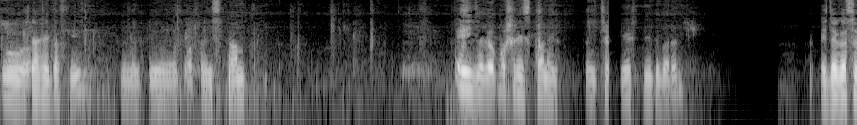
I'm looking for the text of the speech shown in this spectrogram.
তো দেখাইতেছি বসার স্থান। এই জায়গায় বসার স্থানে নিতে পারেন। এই জায়গা আছে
